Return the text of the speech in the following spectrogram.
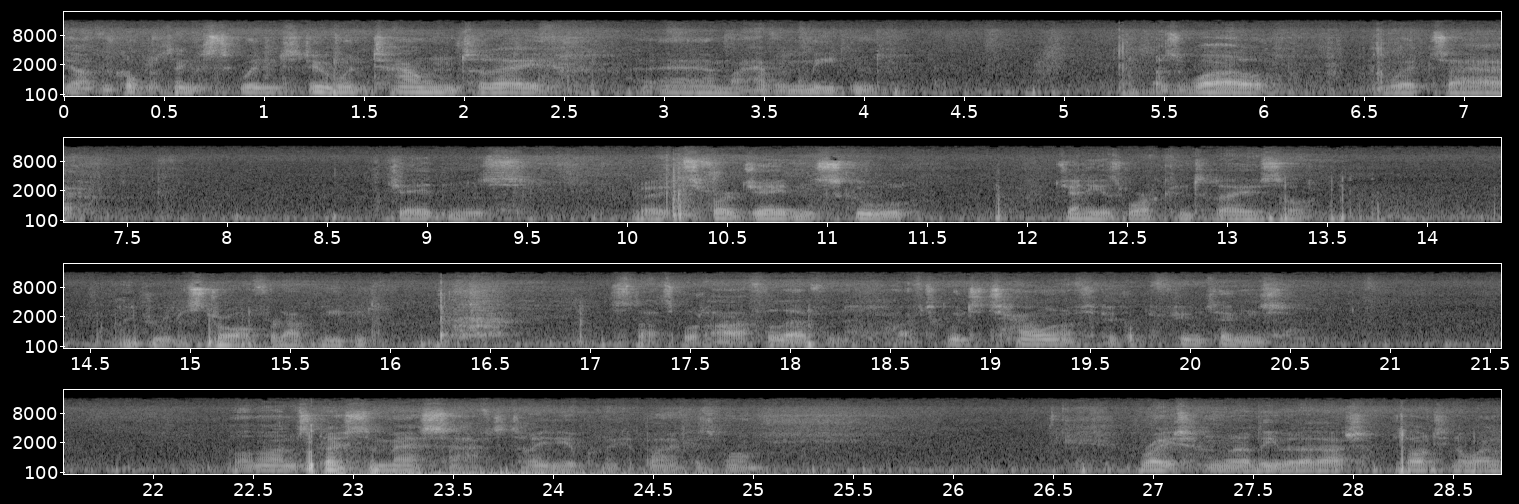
Yeah, I have a couple of things to go in to do in town today. Um, I have a meeting as well with uh, Jaden's. uh, It's for Jaden's school. Jenny is working today, so I drew the straw for that meeting. So that's about half eleven. I have to go into town. I have to pick up a few things. Oh man, it's place a mess. I have to tidy up when I get back as well. Right, I'm gonna leave it at that. Talk to you in a while.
